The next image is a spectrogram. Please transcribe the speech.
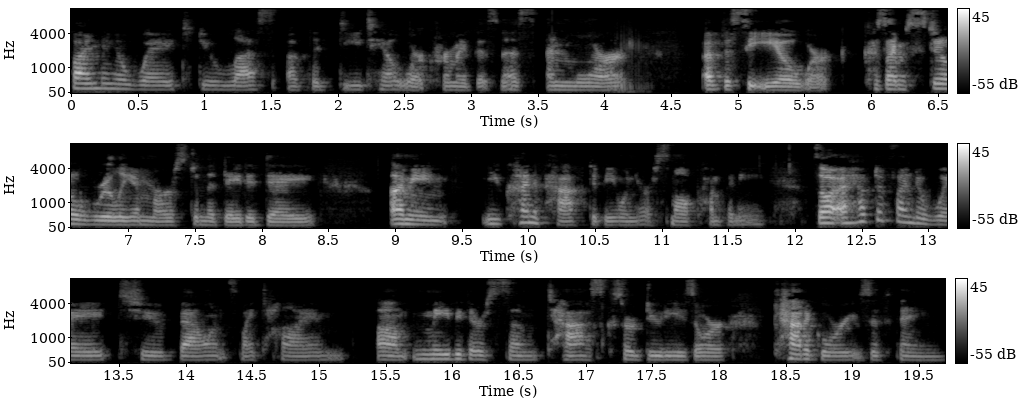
finding a way to do less of the detail work for my business and more of the CEO work because I'm still really immersed in the day to day. I mean, you kind of have to be when you're a small company. So I have to find a way to balance my time. Um, maybe there's some tasks or duties or categories of thing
